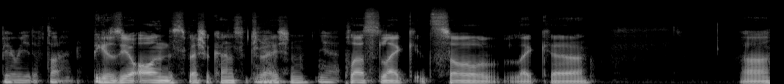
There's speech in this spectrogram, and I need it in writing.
period of time. because you're all in this special kind of situation. Yeah. plus like it's so like uh uh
